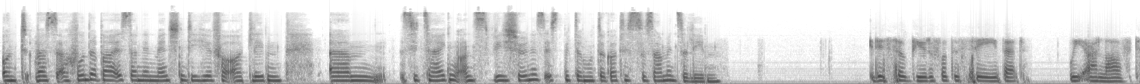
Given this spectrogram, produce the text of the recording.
Und was auch wunderbar ist an den Menschen, die hier vor Ort leben, ähm, sie zeigen uns, wie schön es ist, mit der Mutter Gottes zusammenzuleben. It is so beautiful to see that we are loved.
